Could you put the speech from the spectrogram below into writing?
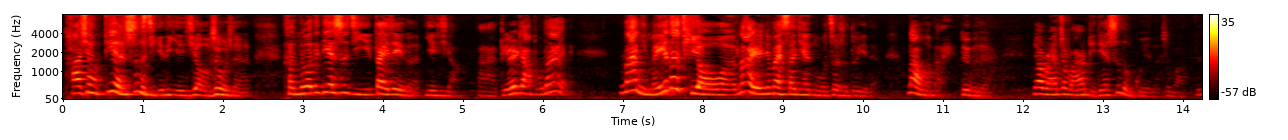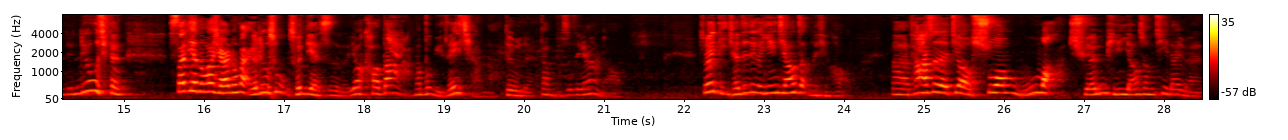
它像电视级的音效，是不是？很多的电视机带这个音响，哎，别人家不带，那你没得挑啊。那人家卖三千多，这是对的，那我买，对不对？要不然这玩意儿比电视都贵了，是吧？六千、三千多块钱能买个六十五寸电视了，要靠大，那不比这强啊，对不对？但不是这样的啊。所以底下的这个音响整的挺好，啊，它是叫双五瓦全频扬声器单元，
